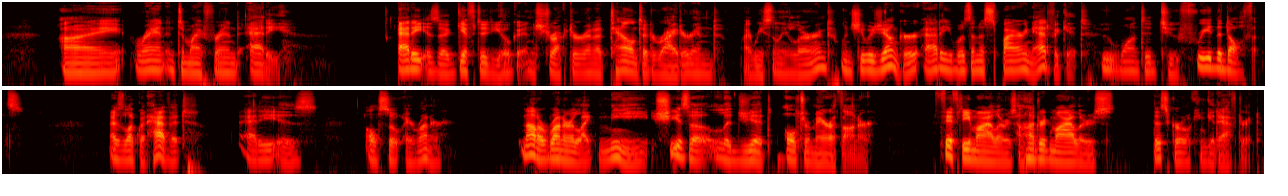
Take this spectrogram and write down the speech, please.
I ran into my friend Addie. Addie is a gifted yoga instructor and a talented writer, and I recently learned when she was younger, Addie was an aspiring advocate who wanted to free the dolphins. As luck would have it, Addie is also a runner. Not a runner like me, she is a legit ultra marathoner. 50 milers, 100 milers, this girl can get after it.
